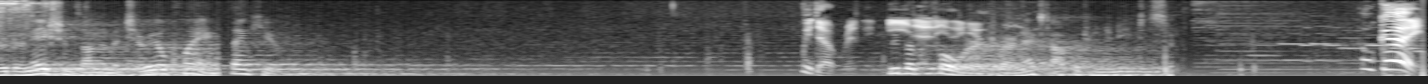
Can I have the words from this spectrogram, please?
Your donations on the material plane. Thank you. We don't really We look anything forward to our next opportunity to serve. Okay.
